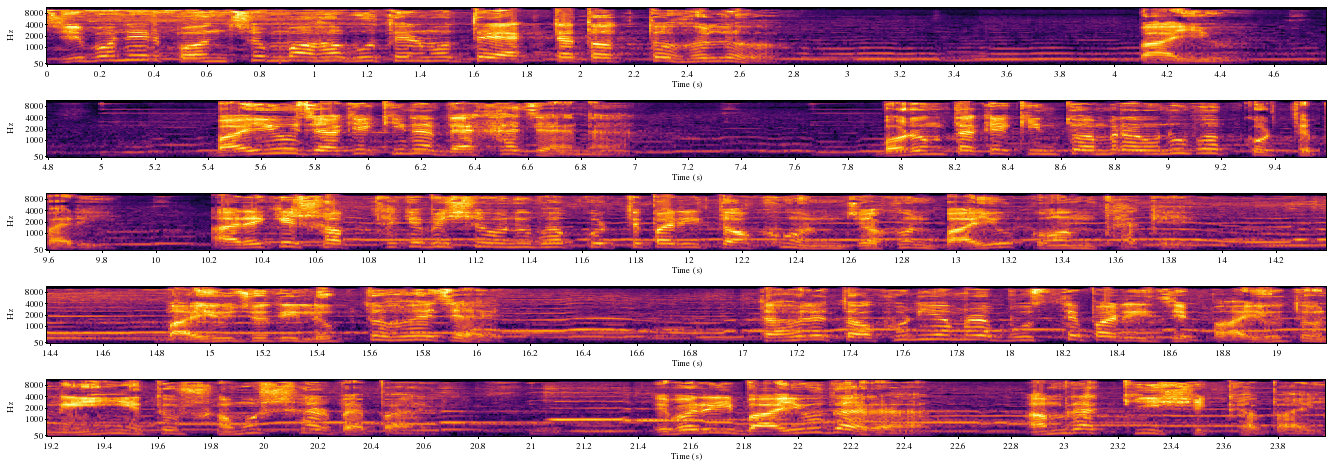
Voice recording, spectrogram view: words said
জীবনের পঞ্চম মহাভূতের মধ্যে একটা তত্ত্ব হল বায়ু। বায়ু যাকে কিনা দেখা যায় না। বরং তাকে কিন্তু আমরা অনুভব করতে পারি। আর একে সব থেকে বেশি অনুভব করতে পারি তখন যখন বায়ু কম থাকে। বায়ু যদি লুপ্ত হয়ে যায়, তাহলে তখনই আমরা বুঝতে পারি যে বায়ু তো নেই, এ তো সমস্যার ব্যাপার। এবার এই বায়ু দ্বারা আমরা কি শিক্ষা পাই?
